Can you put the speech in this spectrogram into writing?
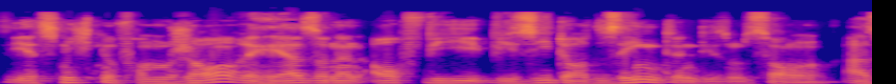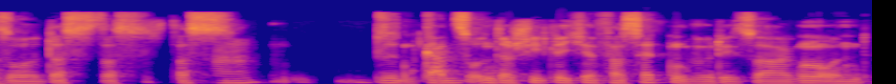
jetzt nicht nur vom Genre her, sondern auch wie, wie sie dort singt in diesem Song. Also das, das, das mhm. sind ganz unterschiedliche Facetten, würde ich sagen. Und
